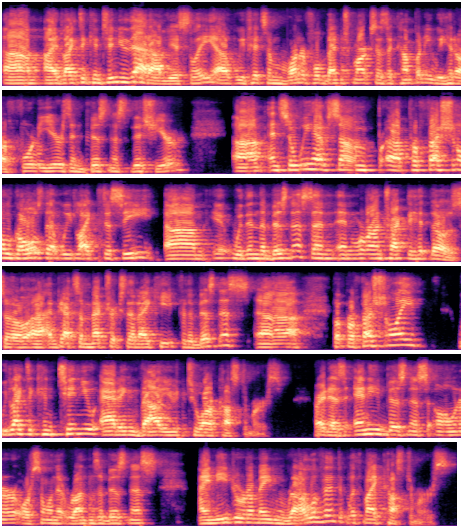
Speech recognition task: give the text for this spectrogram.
Um, I'd like to continue that, obviously. Uh, we've hit some wonderful benchmarks as a company. We hit our 40 years in business this year. Um, and so we have some uh, professional goals that we'd like to see um, it, within the business, and, and we're on track to hit those. So uh, I've got some metrics that I keep for the business. Uh, but professionally, we'd like to continue adding value to our customers, right? As any business owner or someone that runs a business, I need to remain relevant with my customers.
